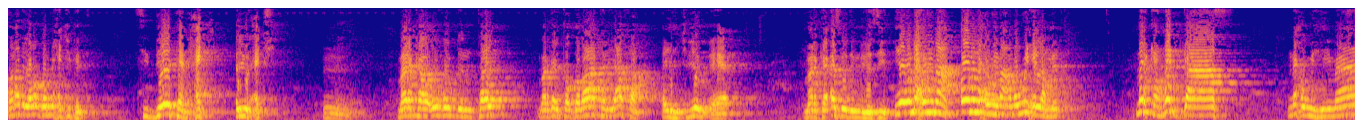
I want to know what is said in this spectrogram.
sanadii laba goor ma xaji karti sideetan xaj ayuu xaji marka wuxuu dhintay markay toddobaatan iyo afar ay hijriyadu aheed marka aswad ibnu yaziid iyo naxwimaa oo naxwimaa ama wixii la mid marka raggaas naxwihimaa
